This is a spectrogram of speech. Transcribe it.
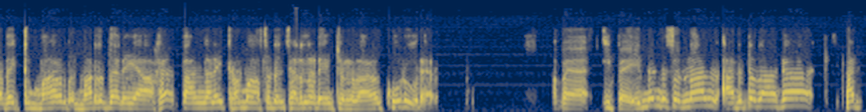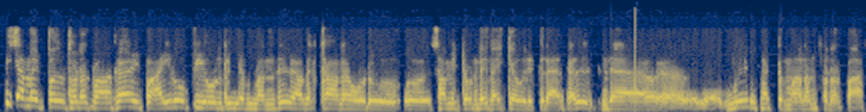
அதற்கு மறுதலையாக தங்களை கமாசுடன் சரணடைய சொன்னதாக கூறுகிறார். அப்ப இப்ப என்னென்று சொன்னால் அடுத்ததாக கட்டி அமைப்பது தொடர்பாக இப்ப ஐரோப்பிய ஒன்றியம் வந்து அதற்கான ஒரு சமிட் ஒன்றை வைக்கவிருக்கிறார்கள். இந்த மீன் கட்டுமானம் தொடர்பாக.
